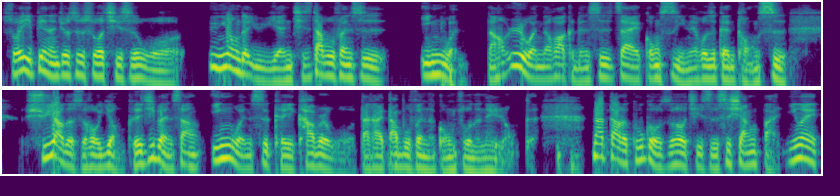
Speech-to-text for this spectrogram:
所以变成就是说，其实我运用的语言其实大部分是英文，然后日文的话可能是在公司以内或者跟同事需要的时候用，可是基本上英文是可以 cover 我大概大部分的工作的内容的。那到了 Google 之后，其实是相反，因为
